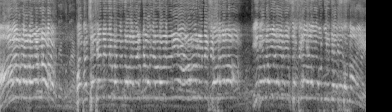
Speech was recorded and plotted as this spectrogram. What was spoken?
ఆరు రౌండ్లు, పద్దెనిమిది వందల అడుగుల దూరాన్ని ఆరు నిమిషాల ఇరవై ఐదు సెకండ్లలో పూర్తి చేస్తున్నాయి.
